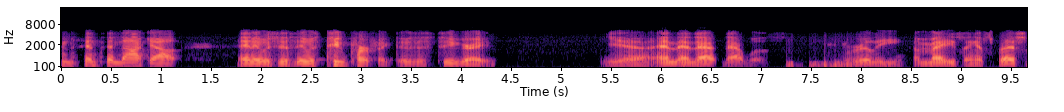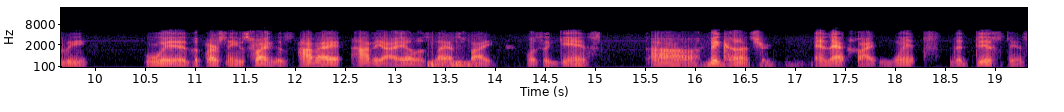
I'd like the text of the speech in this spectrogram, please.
then the knock out, and it was just it was too perfect. It was just too great. Yeah, and then that that was really amazing, especially with the person he was fighting. Because Javi, Javi Ayala's last fight was against uh, Big Country, and that fight went the distance.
